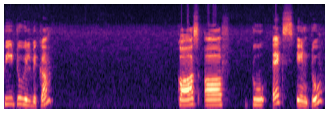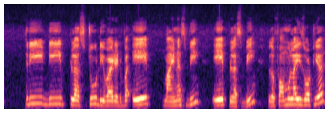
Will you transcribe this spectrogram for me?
p2 will become cos of 2x into 3d plus 2 divided by a minus b a plus b. So the formula is what here?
